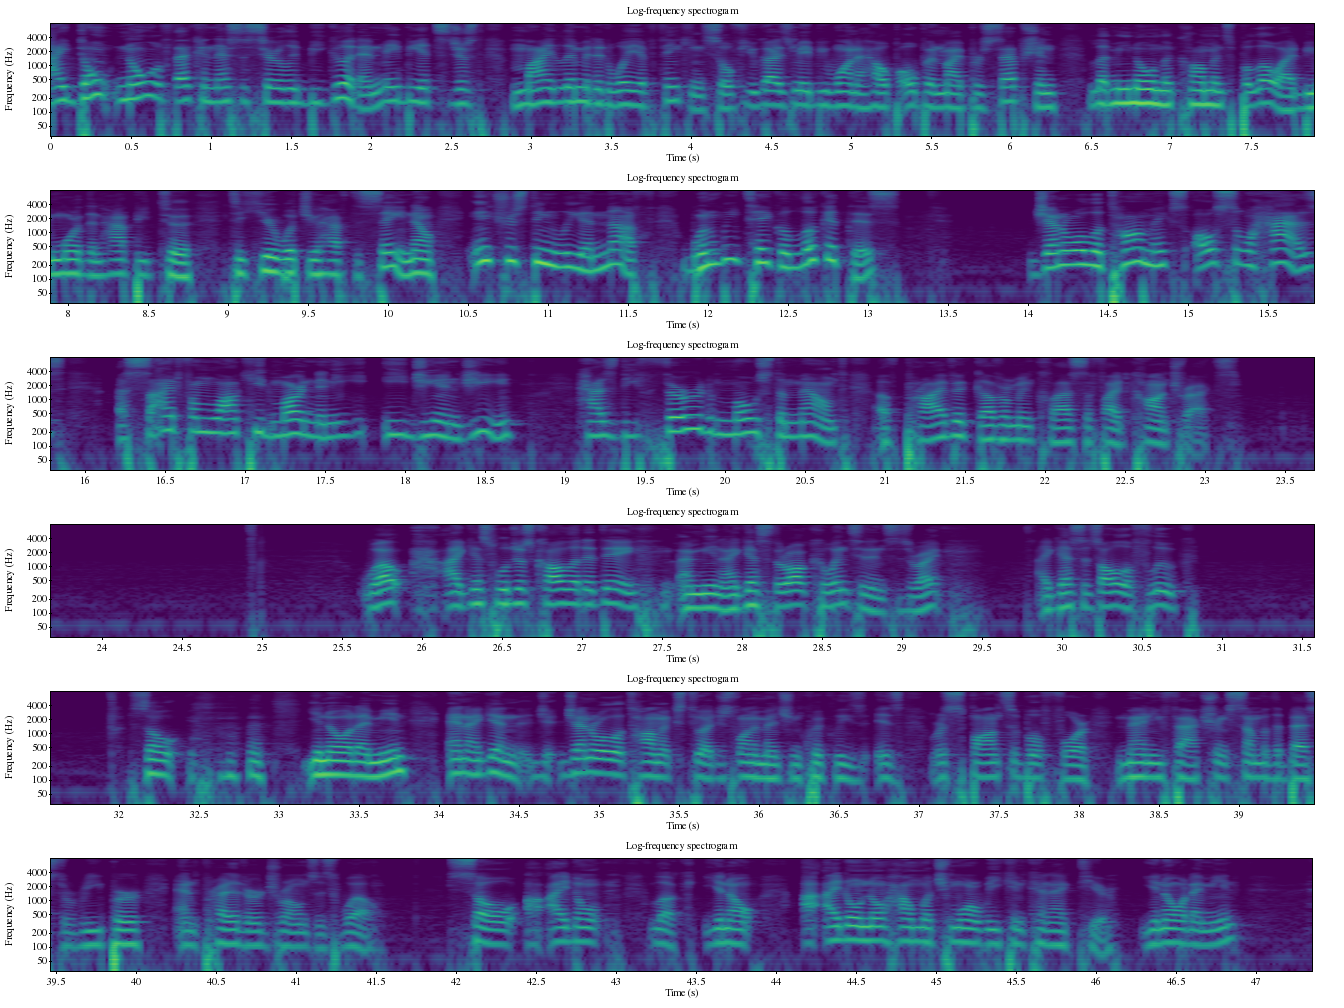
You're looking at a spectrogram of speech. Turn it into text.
I don't know if that can necessarily be good, and maybe it's just my limited way of thinking. So if you guys maybe want to help open my perception, let me know in the comments below. I'd be more than happy to to hear what you have to say. Now, interestingly enough, when we take a look at this, General Atomics also has, aside from Lockheed Martin and EG&G, has the third most amount of private government classified contracts. Well, I guess we'll just call it a day. I mean, I guess they're all coincidences, right? I guess it's all a fluke. So, you know what I mean? And again, G- General Atomics, too, I just want to mention quickly, is, is, responsible for manufacturing some of the best Reaper and Predator drones as well. So, I don't, look, you know, I, I don't know how much more we can connect here. You know what I mean?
